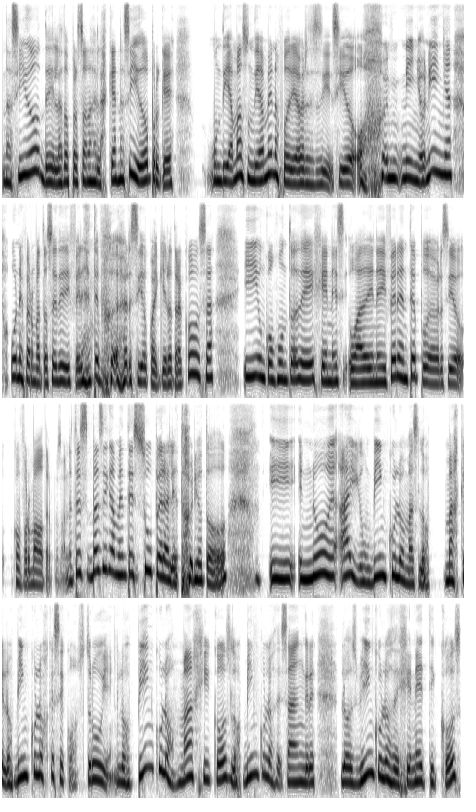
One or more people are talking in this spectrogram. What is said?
nacido de las dos personas de las que has nacido, porque un día más, un día menos, podría haber sido niño o niña, un espermatozoide diferente puede haber sido cualquier otra cosa, y un conjunto de genes o ADN diferente puede haber sido conformado otra persona. Entonces, básicamente es súper aleatorio todo, y no hay un vínculo más, los, más que los vínculos que se construyen. Los vínculos mágicos, los vínculos de sangre, los vínculos de genéticos,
